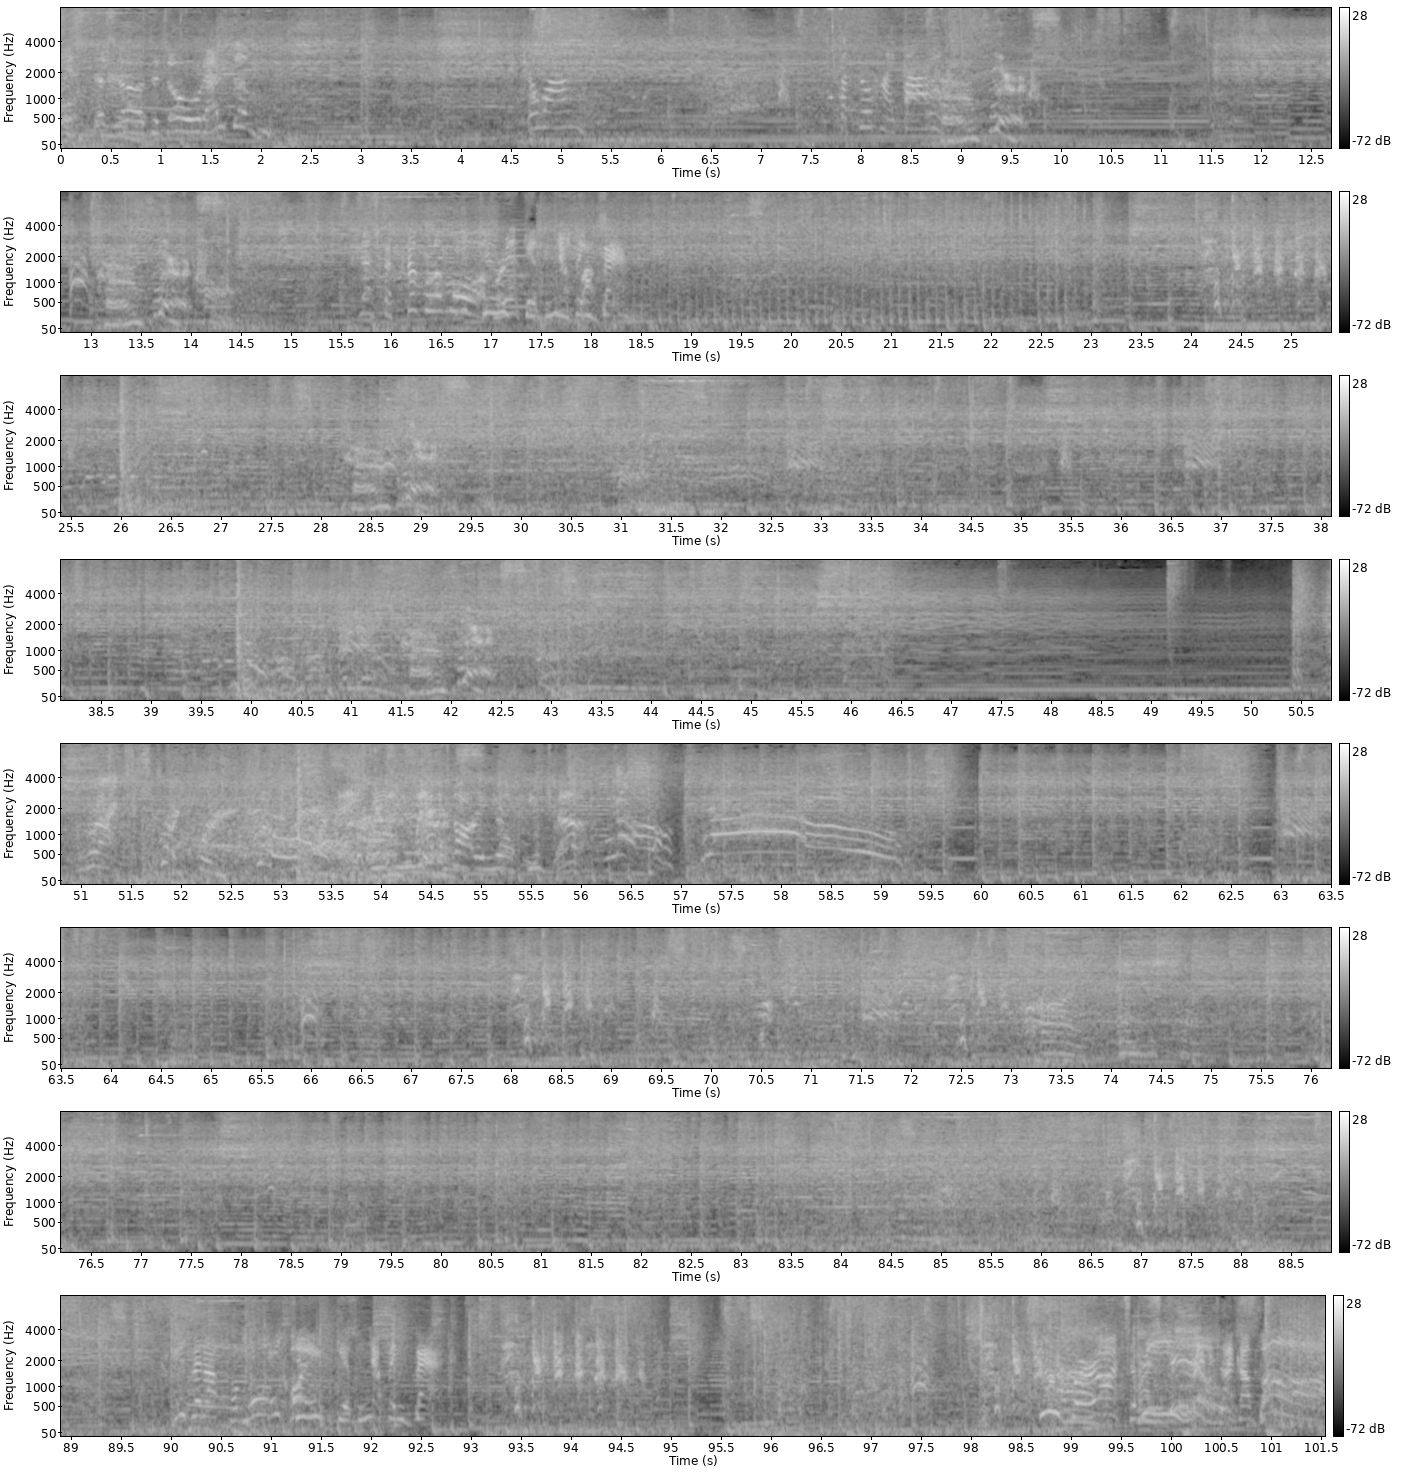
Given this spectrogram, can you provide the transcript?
It deserves its own anthem! go this! Have this! Just a couple of more nothing back! Keep it up for more. Give nothing back. Super awesome like a ball.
